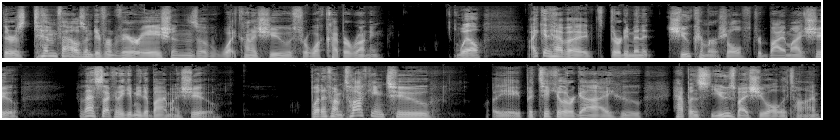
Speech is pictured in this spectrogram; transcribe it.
There's ten thousand different variations of what kind of shoes for what type of running. Well, I could have a 30 minute shoe commercial to buy my shoe, but that's not going to get me to buy my shoe. But if I'm talking to a particular guy who happens to use my shoe all the time,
